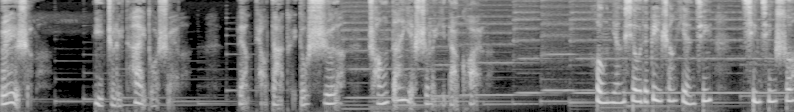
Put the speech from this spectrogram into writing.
为什么？你这里太多水了，两条大腿都湿了，床单也湿了一大块了。红娘羞得闭上眼睛，轻轻说：“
